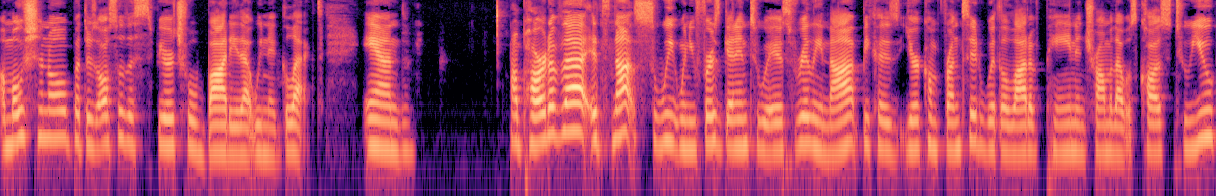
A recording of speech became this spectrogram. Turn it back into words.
emotional, but there's also the spiritual body that we neglect. And a part of that, it's not sweet when you first get into it. It's really not because you're confronted with a lot of pain and trauma that was caused to you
